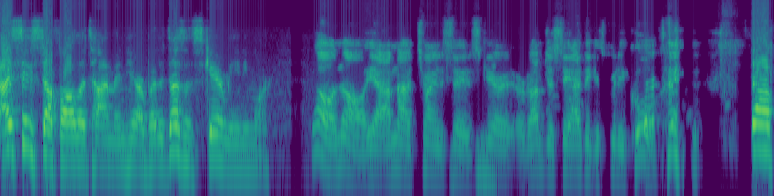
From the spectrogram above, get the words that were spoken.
I see stuff all the time in here, but it doesn't scare me anymore. No, no, yeah, I'm not trying to say to scare it, or I'm just saying I think it's pretty cool. Stuff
